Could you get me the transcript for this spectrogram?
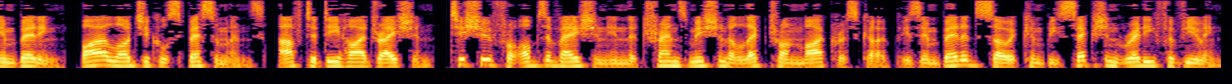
Embedding – Biological specimens, after dehydration, tissue for observation in the transmission electron microscope is embedded so it can be sectioned ready for viewing.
